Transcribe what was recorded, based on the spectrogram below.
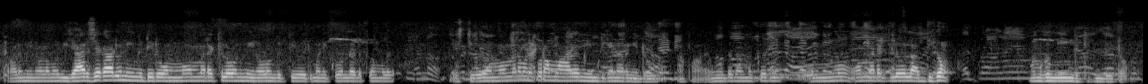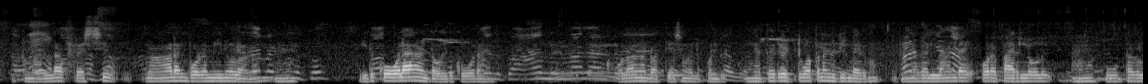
ഒരുപാട് മീനുകൾ നമ്മൾ വിചാരിച്ചേക്കാളും മീൻ കിട്ടി. ഒരു ഒന്നൊന്നര കിലോ മീനോളം കിട്ടി ഒരു മണിക്കൂറിന്റെ അടുത്ത് നമ്മൾ ജസ്റ്റ് ഒരു ഒന്നൊന്നര മണിക്കൂർ നമ്മൾ ആകെ മീൻ പിടിക്കാൻ ഇറങ്ങിയിട്ടുള്ളൂ. അപ്പോൾ അതുകൊണ്ട് നമുക്കൊരു ഒന്ന് ഒന്നര കിലോയിലധികം നമുക്ക് മീൻ കിട്ടിയിട്ടുണ്ട് കേട്ടോ. നല്ല ഫ്രഷ് നാടൻ പുഴ മീനുകളാണ്. ഇത് കോലാനാണ് കേട്ടോ ഇത് കോലാൻ. കോലാൻ കേട്ടോ അത്യാവശ്യം വലുപ്പമുണ്ട്. ഇങ്ങനത്തെ ഒരു എട്ട് പത്തെണ്ണം കിട്ടിയിട്ടുണ്ടായിരുന്നു. പിന്നെ അതല്ലാണ്ട് കുറേ പരലോൾ പൂട്ടകൾ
